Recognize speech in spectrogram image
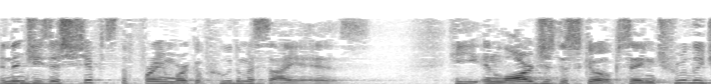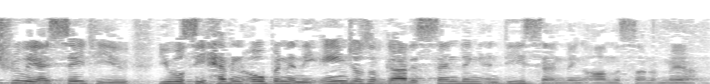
And then Jesus shifts the framework of who the Messiah is. He enlarges the scope, saying, Truly, truly, I say to you, you will see heaven open and the angels of God ascending and descending on the Son of Man.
